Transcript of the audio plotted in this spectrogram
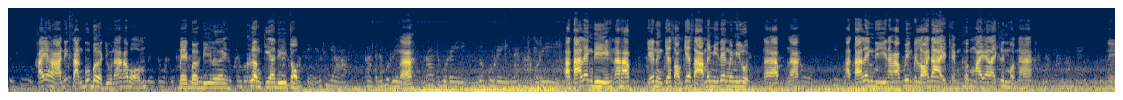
พื้นที่ใครหานิกสันบูเบิร์ดอยู่นะครับผมบริเวณจังหวัดอุทัยเบรกเบิกดีเลยสุพรรณบุเครื่องเกียร์ดีจบนครศรีอยุธยากาญจนบุรีนะราชบุรีลบบุรีและสระบุรีอัตราเร่งดีนะครับ เกียร์หนึ่งเกียร์สองเกียร์สามไม่มีเด้งไม่มีหลุดนะครับนะ อัตราเร่งดีนะครับ วิ่งเป็นร้อยได้ เข็มเข็มไม้อะไรขึ้นหมดนะฮะ นี่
